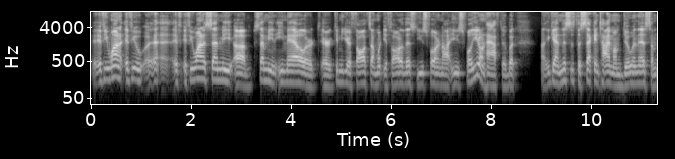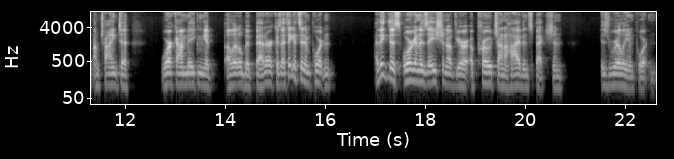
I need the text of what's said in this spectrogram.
if you want if you uh, if if you want to send me um send me an email or or give me your thoughts on what you thought of this useful or not useful you don't have to but uh, again this is the second time I'm doing this I'm I'm trying to work on making it a little bit better because I think it's an important I think this organization of your approach on a hive inspection is really important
